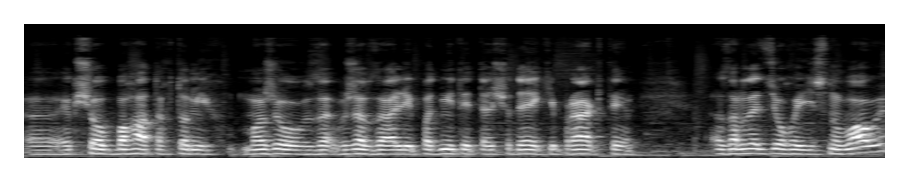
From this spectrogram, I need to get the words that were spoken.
Е, Якщо багато хто міг можливо вже взагалі подмітити що деякі проекти заради цього існували,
